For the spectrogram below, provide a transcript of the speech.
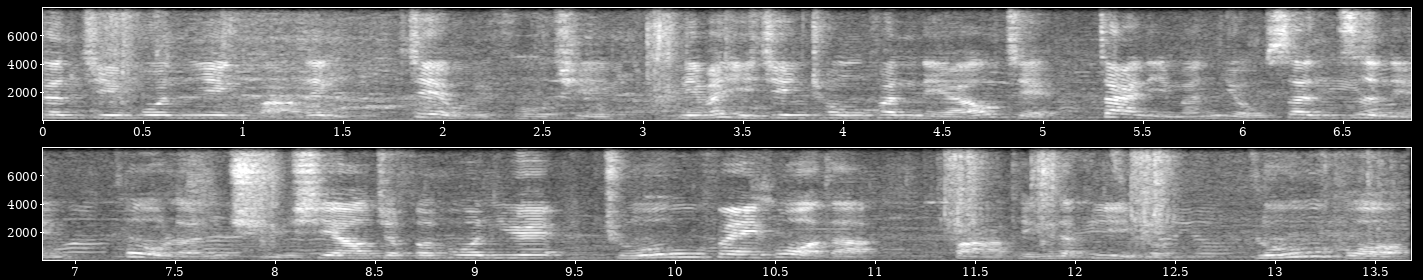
根据婚姻法令结为夫妻。你们已经充分了解，在你们有生之年不能取消这份婚约，除非获得法庭的批准。如果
